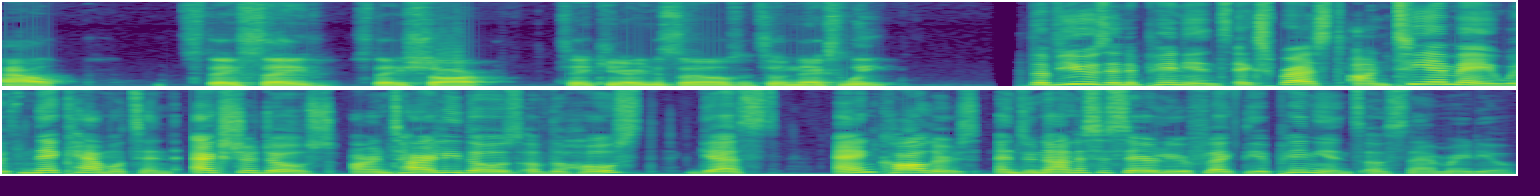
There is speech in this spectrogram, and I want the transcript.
out. Stay safe, stay sharp, take care of yourselves. Until next week. The views and opinions expressed on TMA with Nick Hamilton Extra Dose are entirely those of the host, guests, and callers and do not necessarily reflect the opinions of Slam Radio.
